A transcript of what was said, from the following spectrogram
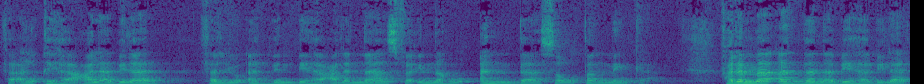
فألقها على بلال فليؤذن بها على الناس فإنه أندى صوتا منك. فلما أذن بها بلال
